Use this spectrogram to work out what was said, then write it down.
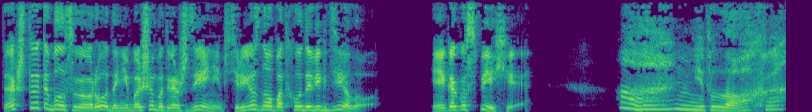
так что это было своего рода небольшим подтверждением серьезного подхода Ви к делу. И как успехи? «А, неплохо.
